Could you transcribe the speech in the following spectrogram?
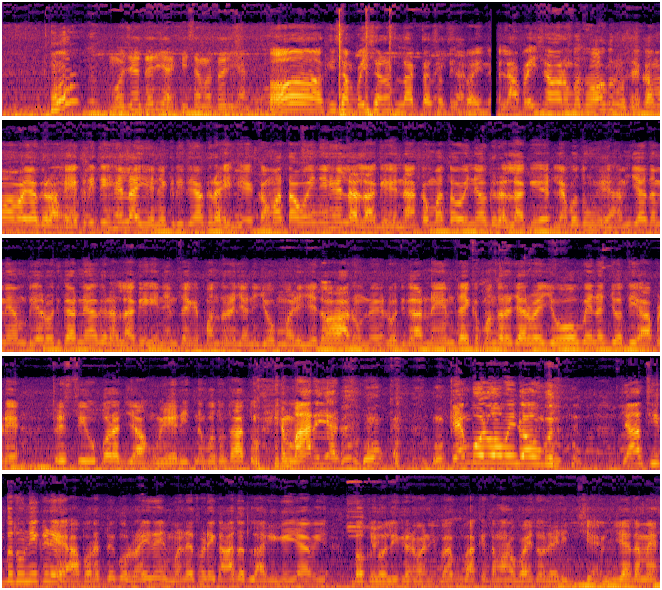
મોજે દરિયા ખિસ્સામાં દરિયા હા ખિસ્સામાં પૈસા નથી લાગતા સતીશભાઈ ને એટલે આ પૈસા વાળું બધું અઘરું છે કમાવા અઘરા છે. એક રીતે હેલાય છે ને એક રીતે અઘરાય છે. કમાતા હોય ને હેલા લાગે ના કમાતા હોય ને અઘરા લાગે. એટલે બધું છે. સમજ્યા તમે આમ બેરોજગાર ને અઘરા લાગે. એને એમ થાય કે પંદર હજારની જોબ મળી જાય તો સારું ને. રોજગાર ને એમ થાય કે પંદર હજાર વાળી જોબ એને જ જોતી. આપણે ત્રીસથી ઉપર જ જાઉં એ રીતનું બધું થતું. મારે યાર હું હું કેમ બોલવા માંડ્યો આવું બધું? ક્યાંથી બધું નીકળે. આ ભરત ભેગો રહી રહીને મને થોડીક આદત લાગી ગઈ આવી બકલોલી કરવાની બાકી તમારો ભાઈ તો રેડી જ છે. સમજ્યા તમે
